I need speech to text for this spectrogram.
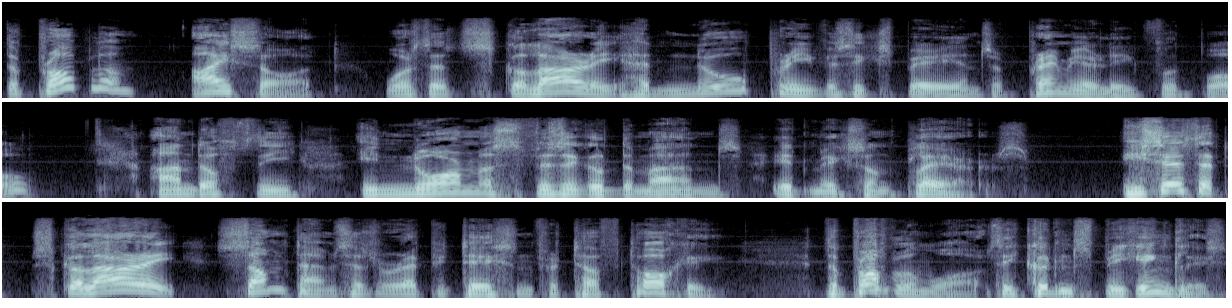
the problem I saw was that Scolari had no previous experience of Premier League football and of the enormous physical demands it makes on players. He says that Scolari sometimes has a reputation for tough talking. The problem was he couldn't speak English,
